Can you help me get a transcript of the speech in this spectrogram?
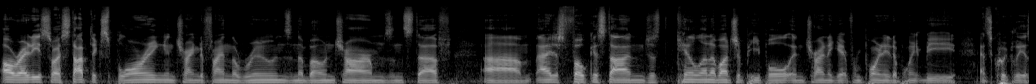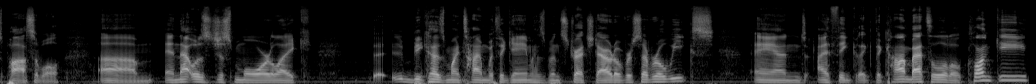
already, so I stopped exploring and trying to find the runes and the bone charms and stuff. Um, I just focused on just killing a bunch of people and trying to get from point A to point B as quickly as possible. Um, and that was just more like because my time with the game has been stretched out over several weeks and I think like the combat's a little clunky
